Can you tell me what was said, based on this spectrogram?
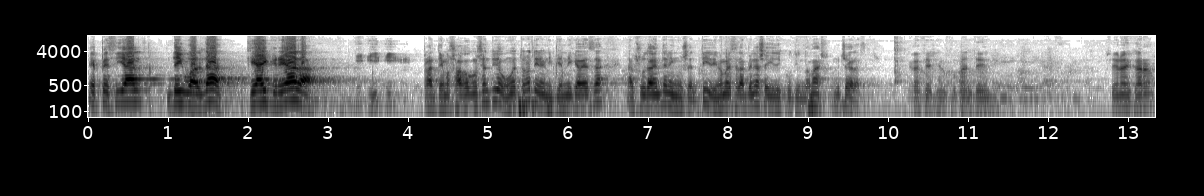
Especial de Igualdad que hay creada y, planteemos algo con sentido, como esto no tiene ni pie ni cabeza, absolutamente ningún sentido y no merece la pena seguir discutiendo más. Muchas gracias. Gracias, señor Pujante. Señora.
